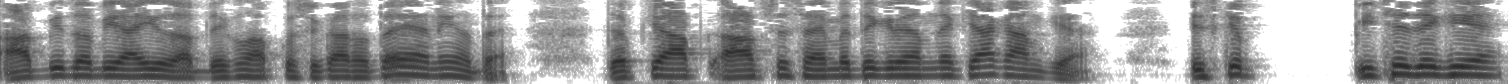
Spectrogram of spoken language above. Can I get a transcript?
आप भी तो अभी आई हो, आप देखो आपको स्वीकार होता है या नहीं होता है। जबकि आप, आपसे सहमति के लिए हमने क्या काम किया? इसके पीछे देखिए,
